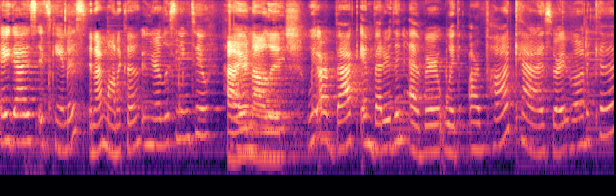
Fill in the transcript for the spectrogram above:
Hey guys, it's Candace. And I'm Monica. And you're listening to Higher Knowledge. We are back and better than ever with our podcast, right, Monica?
